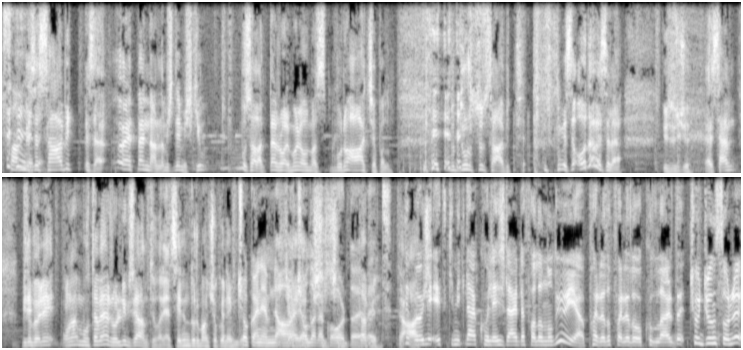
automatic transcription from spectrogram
sahnede. Mesela sabit mesela öğretmen de anlamış demiş ki Bu salaktan rol mol olmaz. Bunu ağaç yapalım. Bu dursun sabit. mesela o da mesela üzücü. Yani sen bir de böyle ona muhtemelen rolünü güzel anlatıyorlar. Yani senin durman çok önemli. Çok önemli ağaç Hikaye akışı olarak için. orada, Tabii. evet. Bir de ağaç- böyle etkinlikler kolejlerde falan oluyor ya paralı paralı okullarda çocuğun sonra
